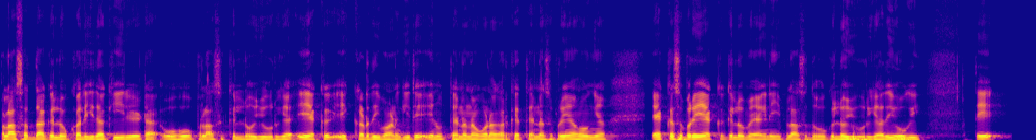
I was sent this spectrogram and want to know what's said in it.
ਪਲੱਸ ਅੱਧਾ ਕਿਲੋ ਕਲੀ ਦਾ ਕੀ ਰੇਟ ਹੈ ਉਹ ਪਲੱਸ ਕਿਲੋ ਯੂਰੀਆ ਇਹ ਇੱਕ ਏਕੜ ਦੀ ਬਣ ਗਈ ਤੇ ਇਹਨੂੰ ਤਿੰਨ ਨਾਲ ਗੁਣਾ ਕਰਕੇ ਤਿੰਨ ਸਪਰੇਆਂ ਹੋ ਗਈਆਂ। ਇੱਕ spray 1 kilo manganese plus 2 kilo urea ਦੀ ਹੋ ਗਈ। ਤੇ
